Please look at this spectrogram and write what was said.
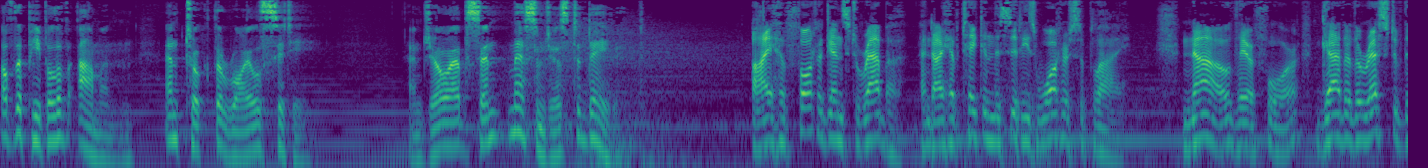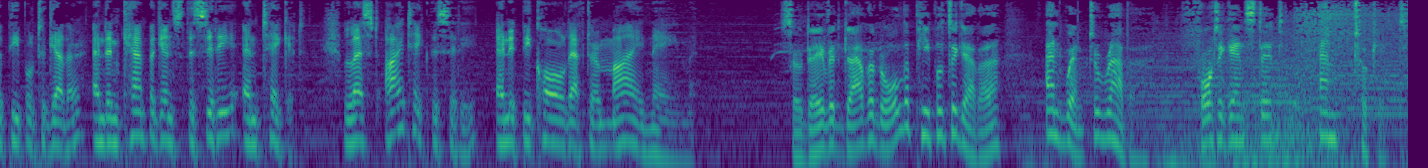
of the people of Ammon, and took the royal city. And Joab sent messengers to David. I have fought against Rabbah, and I have taken the city's water supply. Now, therefore, gather the rest of the people together, and encamp against the city, and take it, lest I take the city, and it be called after my name. So David gathered all the people together, and went to Rabbah, fought against it, and took it.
